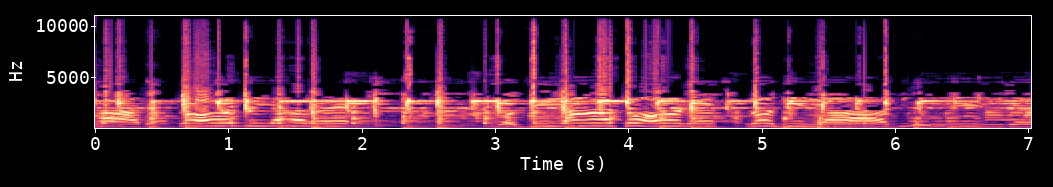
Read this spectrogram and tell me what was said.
ಭಾರಿ ರೋಜಿಯಾರೆ ರೋಜಿಯಾ ತೋರೆ ರೋಜಿಯಾ ಬೀರೆ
